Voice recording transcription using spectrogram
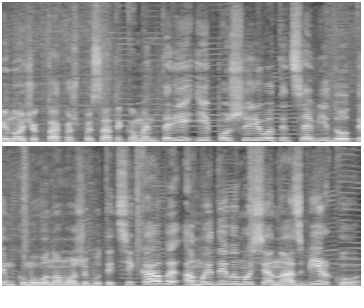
дзвіночок, також писати коментарі і поширювати це відео тим, кому воно може бути цікаве. А ми дивимося на збірку.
